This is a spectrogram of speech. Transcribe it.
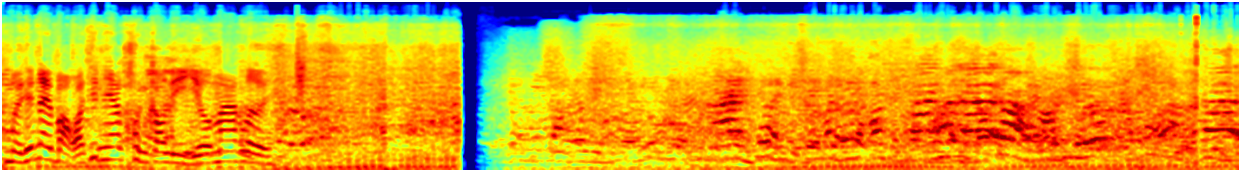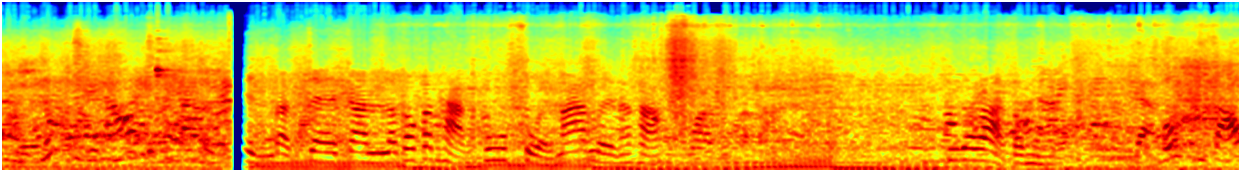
เหมือนที่นายบอกว่าที่เนี่ยคนเกาหลีเยอะมากเลย เห็นแบบแจกันแล้วก็กระถางทูบสวยมากเลยนะคะที่ตลาดตรงนี้ย dạ bốn trăm sáu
